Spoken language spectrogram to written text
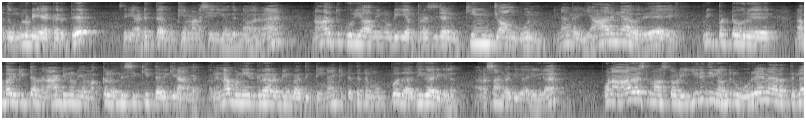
அது உங்களுடைய கருத்து. சரி அடுத்த முக்கியமான செய்திக்கு வந்துட்டு நான் வர்றேன். நார்த் கொரியாவினுடைய பிரசிடென்ட் கிம் ஜாங் உன் என்னங்க யாருங்க அவர்? இப்படிப்பட்ட ஒரு நபர்கிட்ட அந்த நாட்டினுடைய மக்கள் வந்து சிக்கி தவிக்கிறாங்க. அவர் என்ன பண்ணியிருக்கிறார் அப்படின்னு பார்த்துக்கிட்டிங்கன்னா கிட்டத்தட்ட முப்பது அதிகாரிகளை அரசாங்க அதிகாரிகளை போன ஆகஸ்ட் மாதத்தோட இறுதியில் வந்துட்டு ஒரே நேரத்தில்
